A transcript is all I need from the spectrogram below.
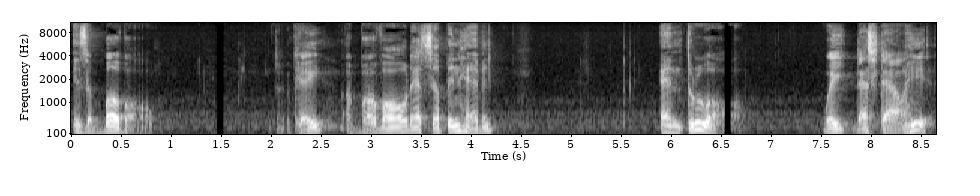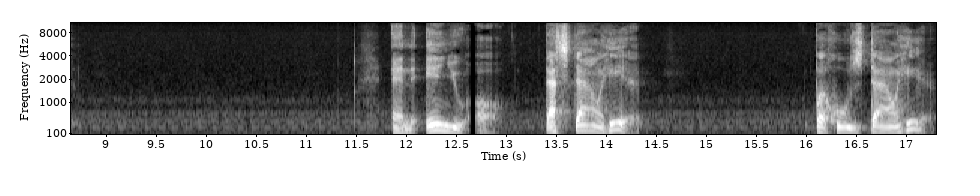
is above all Okay? Above all, that's up in heaven. And through all. Wait, that's down here. And in you all. That's down here. But who's down here?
